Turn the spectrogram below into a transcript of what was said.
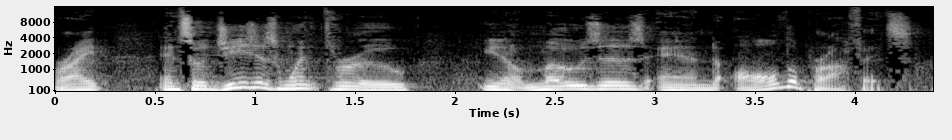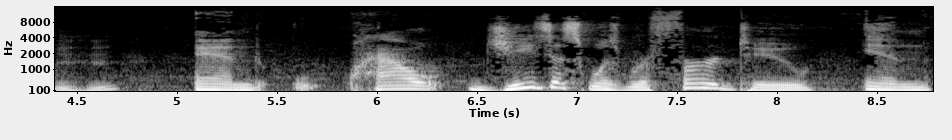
right? And so Jesus went through, you know, Moses and all the prophets, and how Jesus was referred to in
